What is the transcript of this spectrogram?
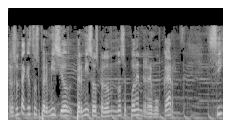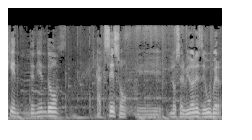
resulta que estos permisos, permisos perdón, no se pueden revocar. Siguen teniendo acceso eh, los servidores de Uber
